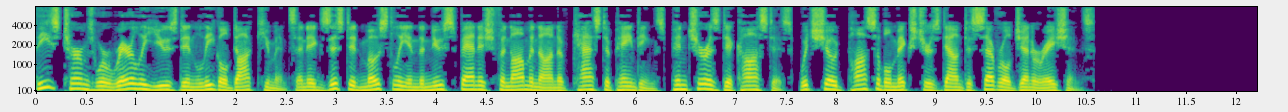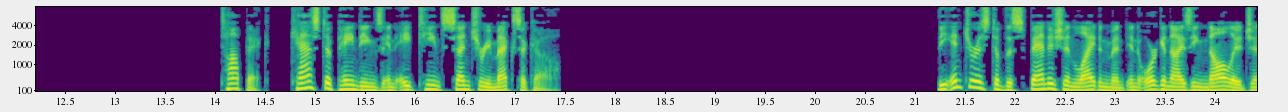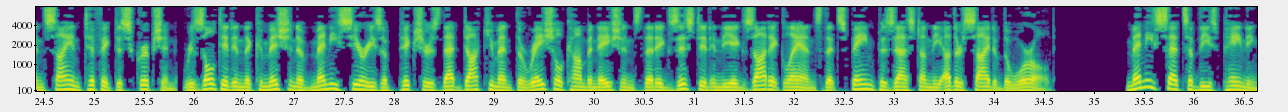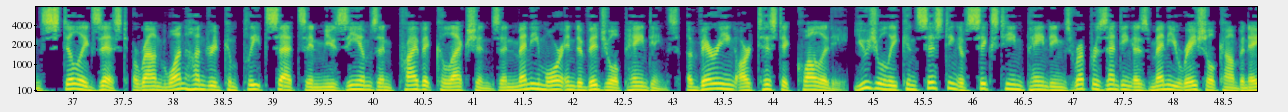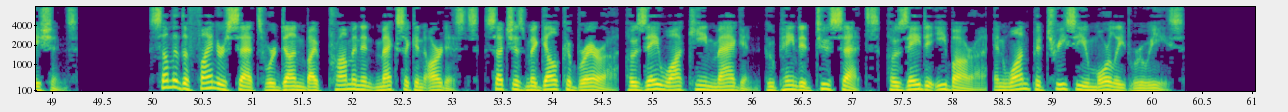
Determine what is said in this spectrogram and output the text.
These terms were rarely used in legal documents and existed mostly in the New Spanish phenomenon of casta paintings pinturas de castas, which showed possible mixtures down to several generations. Casta paintings in 18th-century Mexico The interest of the Spanish Enlightenment in organizing knowledge and scientific description, resulted in the commission of many series of pictures that document the racial combinations that existed in the exotic lands that Spain possessed on the other side of the world. Many sets of these paintings still exist around 100 complete sets in museums and private collections and many more individual paintings, of varying artistic quality, usually consisting of 16 paintings representing as many racial combinations. Some of the finer sets were done by prominent Mexican artists, such as Miguel Cabrera, José Joaquín Magón who painted two sets, José de Ibarra, and Juan Patricio Morlete Ruiz.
